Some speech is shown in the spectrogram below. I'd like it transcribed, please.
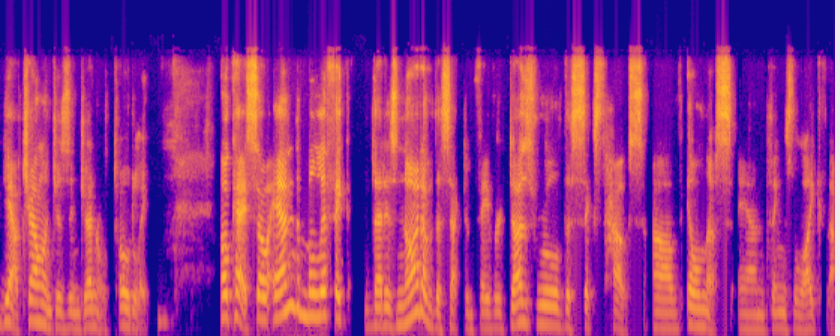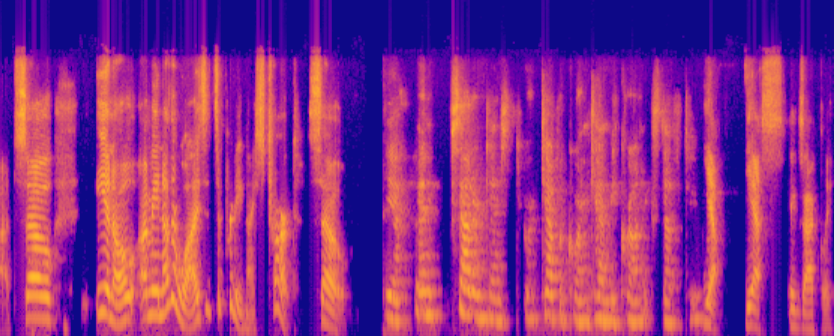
yeah challenges in general totally okay so and the malefic that is not of the sect in favor does rule the sixth house of illness and things like that. So you know i mean otherwise it's a pretty nice chart. So Yeah, and Saturn tends, or Capricorn can be chronic stuff too, yeah yes exactly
